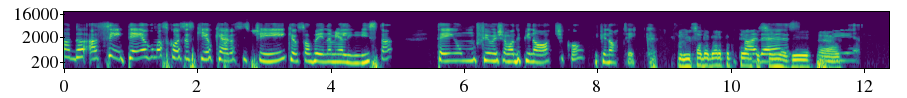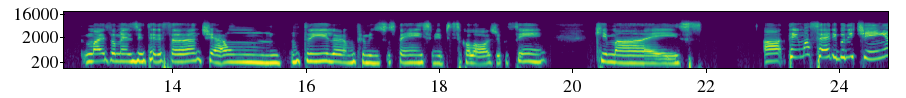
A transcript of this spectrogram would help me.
Nada. Assim, tem algumas coisas que eu quero assistir, que eu só veio na minha lista. Tem um filme chamado Hipnótico, Hypnotic. Foi lançado agora há pouco tempo, Parece é. mais ou menos interessante. É um, um thriller, um filme de suspense, meio psicológico, sim. Que mais Uh, tem uma série bonitinha,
